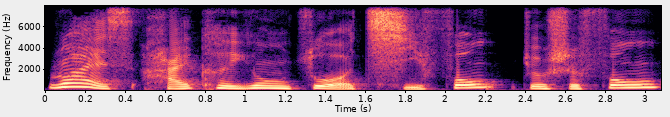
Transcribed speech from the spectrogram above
rise 还可以用作起风，就是风。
